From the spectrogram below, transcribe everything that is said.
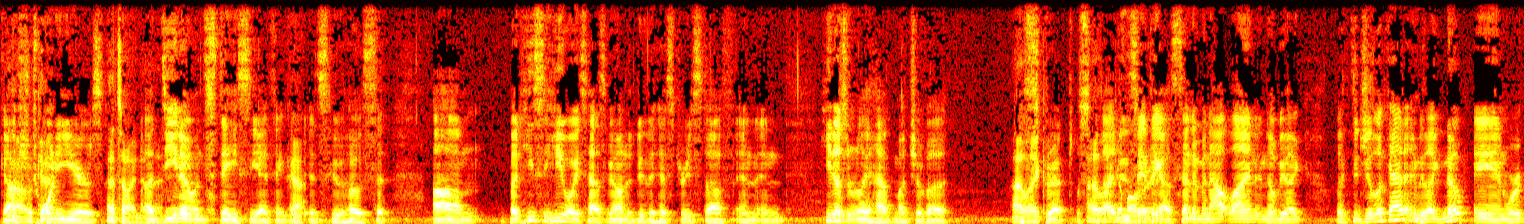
gosh Oh, okay. twenty years. That's how I know Uh. Dino and Stacy, I think, Yeah. is who hosts it. Um, but he's he always has me on to do the history stuff, and, and he doesn't really have much of a, I like script. I like do him the same already. thing. I'll send him an outline, and he'll be like, "Like, did you look at it?" And be like, "Nope," and we're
